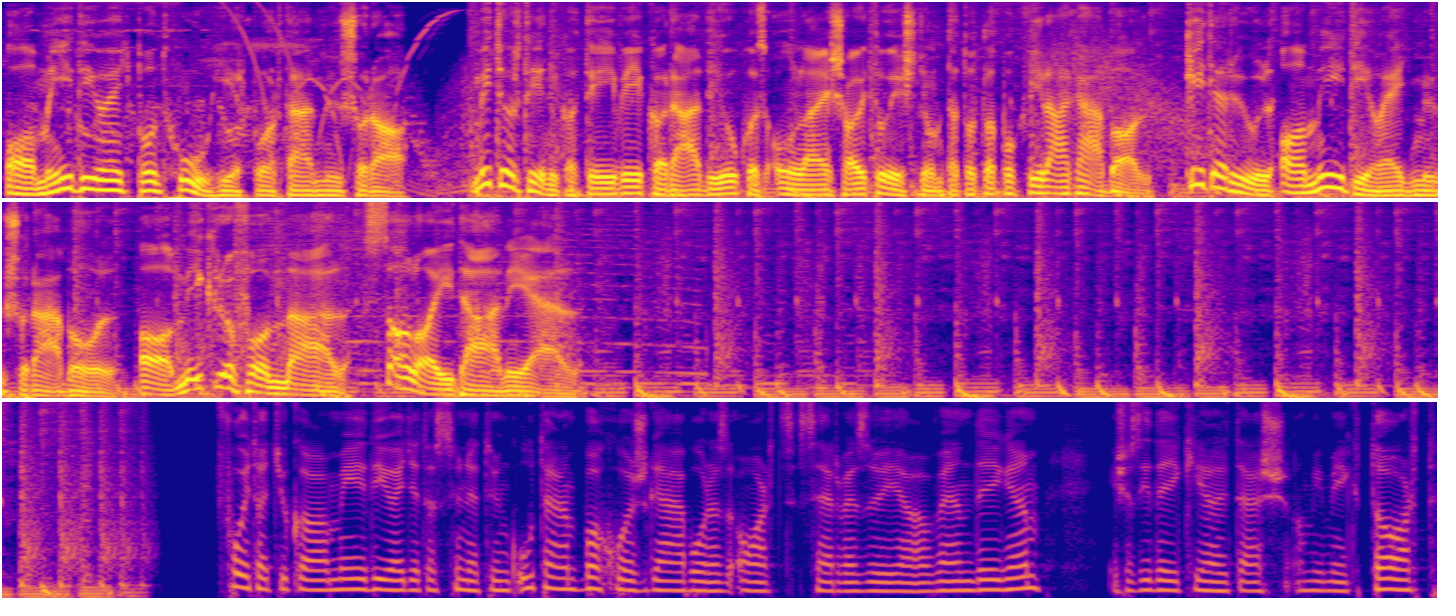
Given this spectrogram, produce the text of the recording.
A média1.hu hírportál műsora. Mi történik a tévék, a rádiók, az online sajtó és nyomtatott lapok világában? Kiderül a Média 1 műsorából. A mikrofonnál Szalai Dániel. Folytatjuk a Média Egyet a szünetünk után. Bakos Gábor az arc szervezője a vendégem, és az idei kiállítás, ami még tart,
